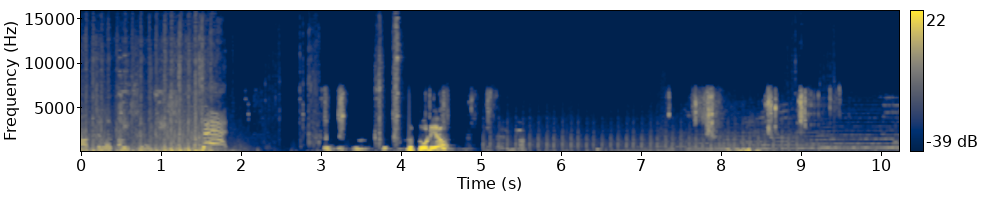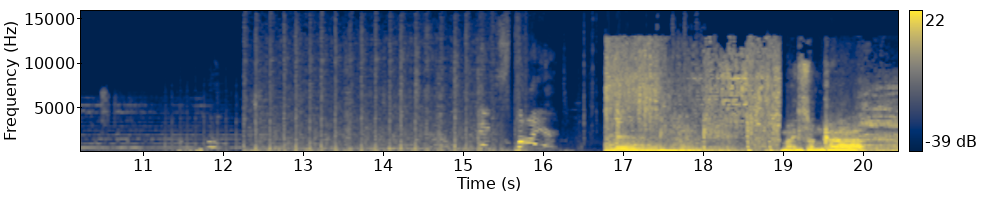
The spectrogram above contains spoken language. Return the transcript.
Marked a location. Dad! Good audio. Expired! My son car!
